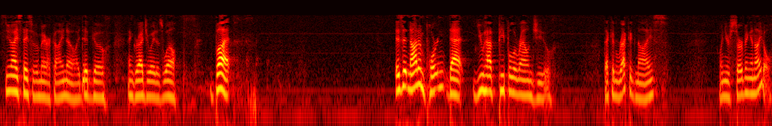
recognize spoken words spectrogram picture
It's the United States of America. I know. I did go and graduate as well. But is it not important that you have people around you that can recognize when you're serving an idol?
